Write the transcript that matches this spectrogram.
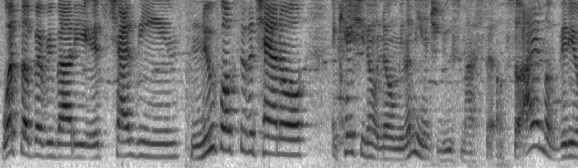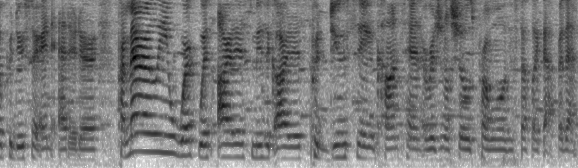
What's up everybody? It's Chazine. New folks to the channel. In case you don't know me, let me introduce myself. So I am a video producer and editor. Primarily work with artists, music artists, producing content, original shows, promos, and stuff like that for them.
